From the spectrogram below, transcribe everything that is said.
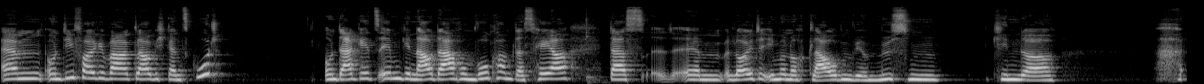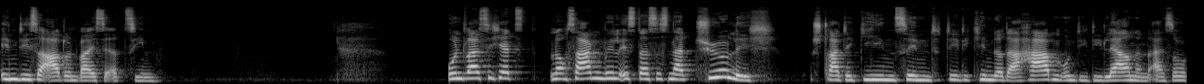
Ähm, und die Folge war, glaube ich, ganz gut und da geht's eben genau darum, wo kommt das her, dass ähm, Leute immer noch glauben, wir müssen Kinder in dieser Art und Weise erziehen. Und was ich jetzt noch sagen will, ist, dass es natürlich Strategien sind, die die Kinder da haben und die die lernen. Also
